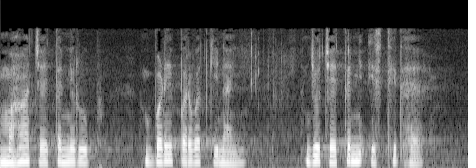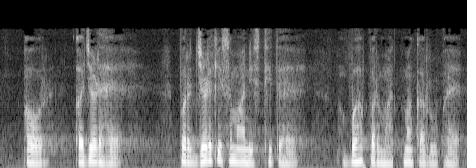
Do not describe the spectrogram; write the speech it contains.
महाचैतन्य रूप बड़े पर्वत की नाई, जो चैतन्य स्थित है और अजड़ है, पर जड़ के समान स्थित है, वह परमात्मा का रूप है।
